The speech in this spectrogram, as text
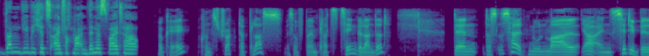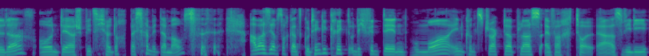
dann gebe ich jetzt einfach mal an Dennis weiter. Okay. Constructor Plus ist auf meinem Platz 10 gelandet. Denn das ist halt nun mal, ja, ein City Builder und der spielt sich halt doch besser mit der Maus. Aber sie haben es doch ganz gut hingekriegt und ich finde den Humor in Constructor Plus einfach toll. Ja, also wie die,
